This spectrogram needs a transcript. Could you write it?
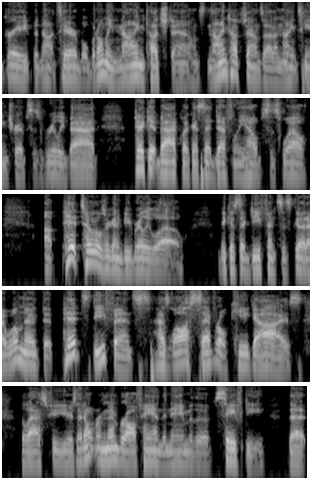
great, but not terrible, but only nine touchdowns. Nine touchdowns out of 19 trips is really bad. Pickett back, like I said, definitely helps as well. Uh, Pitt totals are going to be really low because their defense is good. I will note that Pitt's defense has lost several key guys the last few years. I don't remember offhand the name of the safety that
